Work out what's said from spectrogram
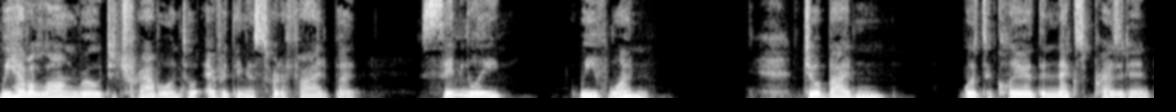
We have a long road to travel until everything is certified, but seemingly we've won. Joe Biden was declared the next president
